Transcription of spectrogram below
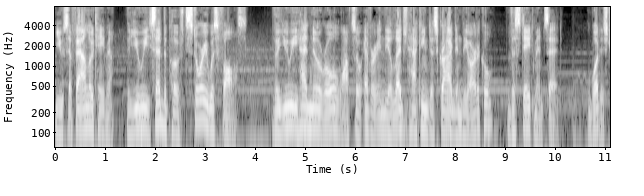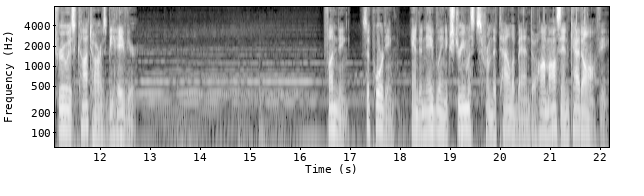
Youssef Al-Otaiba, the UAE said the Post story was false. The UAE had no role whatsoever in the alleged hacking described in the article, the statement said. What is true is Qatar's behavior. Funding, supporting, and enabling extremists from the Taliban to Hamas and Gaddafi.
